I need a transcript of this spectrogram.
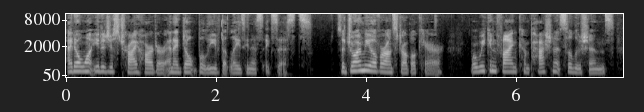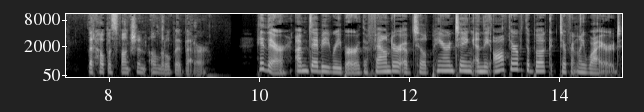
I don't want you to just try harder, and I don't believe that laziness exists. So join me over on Struggle Care, where we can find compassionate solutions that help us function a little bit better. Hey there, I'm Debbie Reber, the founder of Tilt Parenting and the author of the book Differently Wired.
